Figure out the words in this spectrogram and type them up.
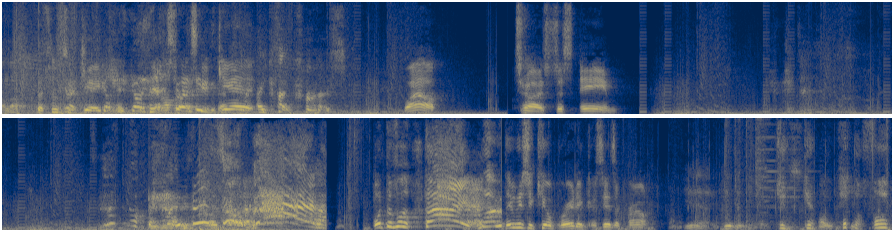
Hold on. That's what you get. That's what you get. I got crushed. Wow. Josh, just aim. What the fuck? Hey! I think we should kill Brayden because he has a crown. Yeah, give it. Get- get- what the fuck?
